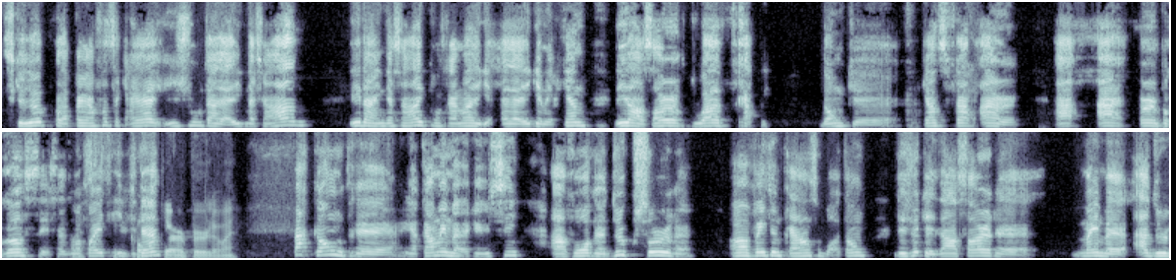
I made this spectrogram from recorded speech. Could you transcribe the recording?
c'est que là, pour la première fois de sa carrière, il joue dans la Ligue nationale. Et dans la Ligue nationale, contrairement à la Ligue américaine, les lanceurs doivent frapper. Donc, euh, quand tu frappes à un, à, à un bras, ça doit pas être évident. Un peu, là, ouais. Par contre, euh, il a quand même réussi à avoir deux coups sûrs en 21 présences au bâton. Déjà que les lanceurs, euh, même à deux,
